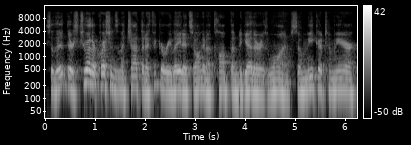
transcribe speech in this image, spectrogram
So the, there's two other questions in the chat that I think are related. So I'm going to clump them together as one. So Mika Tamir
